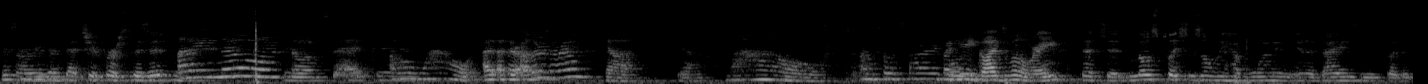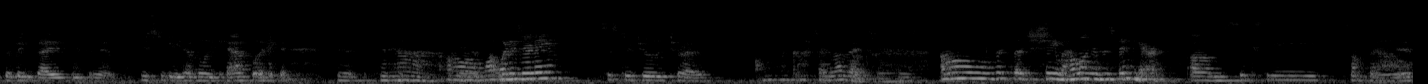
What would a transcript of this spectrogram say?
This is- Sorry this that is- that's your first visit. and- I know. I'm so upset. Yeah. Oh wow. Are, are there others around? Yeah. Yeah, Wow. so, I'm so sorry, but Well- hey, God's will, right? that's it. Most places only have one in, in a diocese, but it's a big diocese and it used to be heavily Catholic. Yeah. Oh, what, what is your name? Sister Julie Trez, Oh my gosh, I love it. Oh, that's such a shame. How long has this been here? um, sixty something, if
